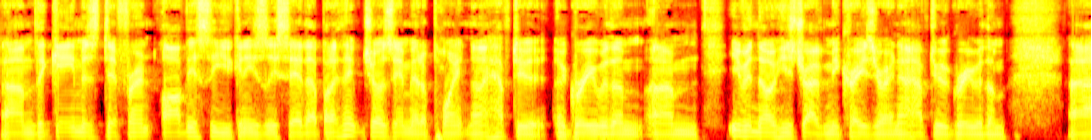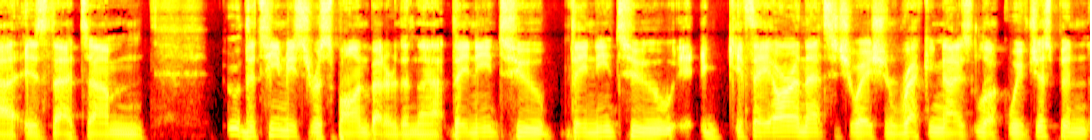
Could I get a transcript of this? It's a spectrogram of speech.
um, the game is different. Obviously you can easily say that, but I think Jose made a point and I have to agree with him. Um, even though he's driving me crazy right now, I have to agree with him, uh, is that, um, the team needs to respond better than that. They need to, they need to, if they are in that situation, recognize, look, we've just been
